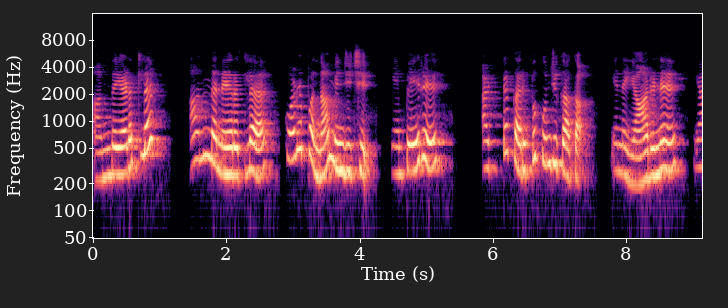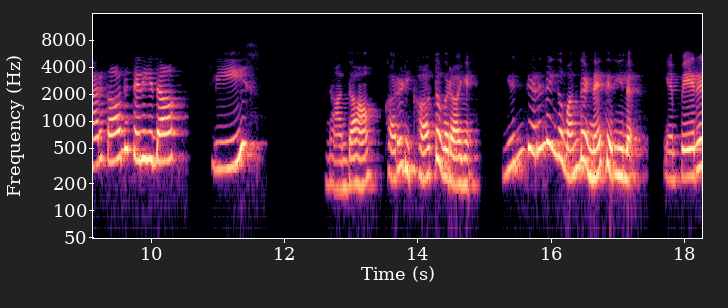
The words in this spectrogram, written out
அந்த இடத்துல அந்த நேரத்தில் குழப்பந்தான் மிஞ்சிச்சு. என் பேர் அட்ட கருப்பு குஞ்சு காக்கா என்னை யாருன்னு யாருக்காவது தெரியுதா? ப்ளீஸ். நான் தான் கரடி காத்தவராயன். எங்கேருந்து இங்கே வந்தேன்னே தெரியல. என் பேர்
